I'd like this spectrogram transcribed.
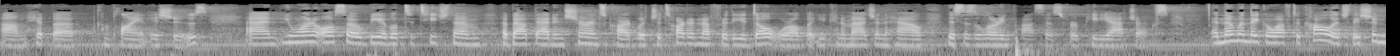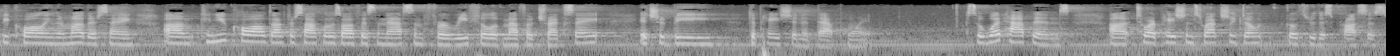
um, HIPAA compliant issues. And you want to also be able to teach them about that insurance card, which it's hard enough for the adult world, but you can imagine how this is a learning process for pediatrics. And then when they go off to college, they shouldn't be calling their mother saying, um, Can you call Dr. Sockolow's office and ask them for a refill of methotrexate? It should be the patient at that point. So, what happens uh, to our patients who actually don't go through this process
